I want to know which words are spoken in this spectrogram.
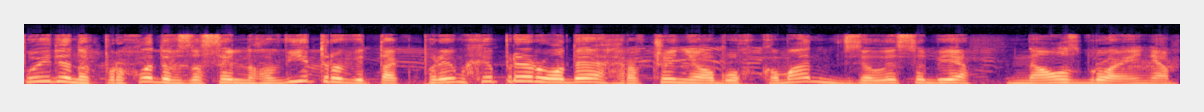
Поєдинок проходив за сильного вітру. Відтак примхи природи гравчині обох команд взяли собі на озброєння.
